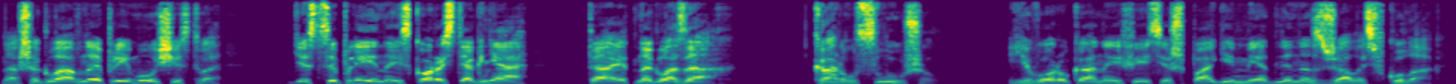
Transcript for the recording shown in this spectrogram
Наше главное преимущество — дисциплина и скорость огня — тает на глазах». Карл слушал. Его рука на эфесе шпаги медленно сжалась в кулак.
